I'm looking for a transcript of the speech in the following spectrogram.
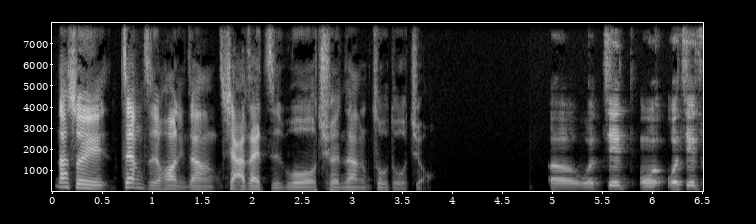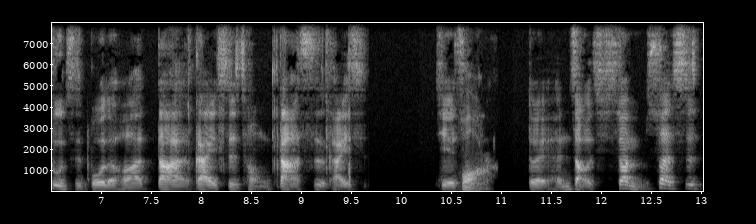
那所以这样子的话，你这样下在直播圈这样做多久？呃，我接我我接触直播的话，大概是从大四开始接触，对，很早期，算算是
